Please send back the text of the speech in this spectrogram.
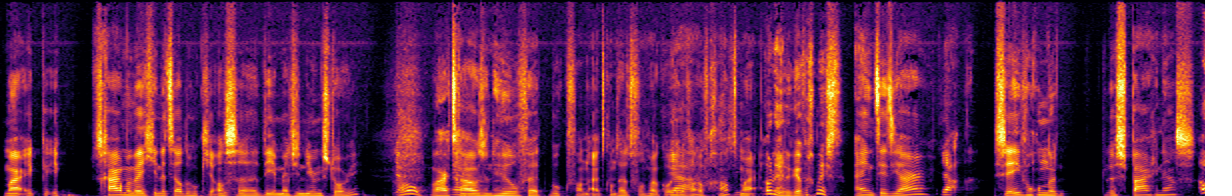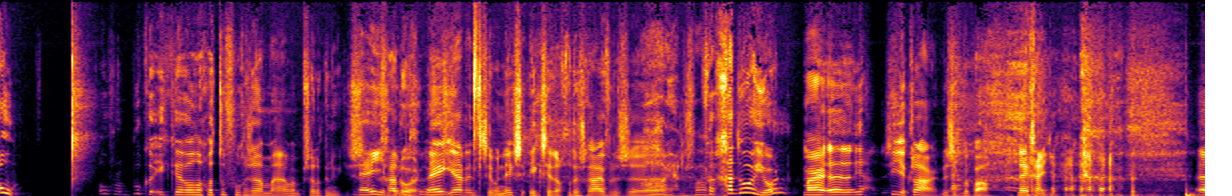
Maar ik, ik schaar me een beetje in hetzelfde hoekje als The Imagineering Story. Oh, Waar Ja. trouwens een heel vet boek van uitkomt. Daar hebben we het volgens mij ook al Ja. eerder van over gehad. Maar Oh, die heb ik even gemist. eind dit jaar, Ja. 700 plus pagina's. Oh, over boeken. Ik eh, wil nog wat toevoegen aan mijn, aan mijn persoonlijke nieuwtjes. Nee, je ga door. Nee, ja, dat interesseert me niks. Ik zit achter de schuif, dus... eh, oh ja, dat is ga, waar. ga door, Jorn. Maar eh, ja, Zie je, klaar. Dus ik bepaal. Nee, geintje. Eh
